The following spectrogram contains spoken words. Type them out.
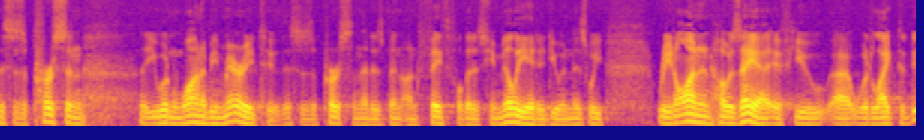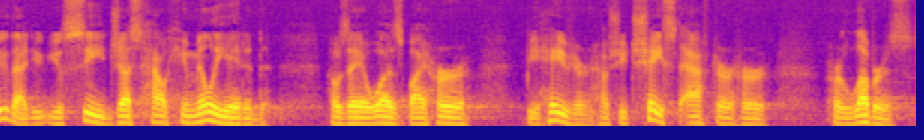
This is a person that you wouldn't want to be married to. This is a person that has been unfaithful, that has humiliated you. And as we read on in Hosea, if you uh, would like to do that, you, you see just how humiliated Hosea was by her behavior, how she chased after her, her lovers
